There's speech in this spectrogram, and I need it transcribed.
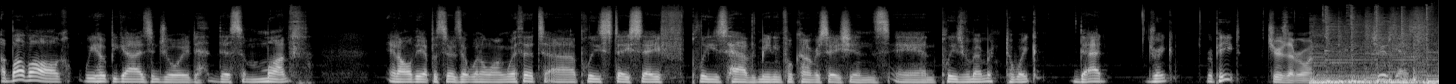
above all, we hope you guys enjoyed this month and all the episodes that went along with it. Uh, please stay safe. Please have meaningful conversations. And please remember to wake, dad, drink, repeat. Cheers, everyone. Cheers, guys.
